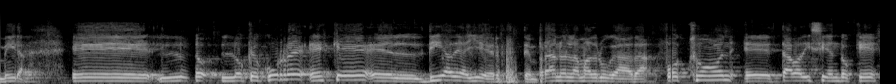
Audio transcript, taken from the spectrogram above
Mira, eh, lo, que ocurre es que el día de ayer, temprano en la madrugada, Foxconn eh, estaba diciendo que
